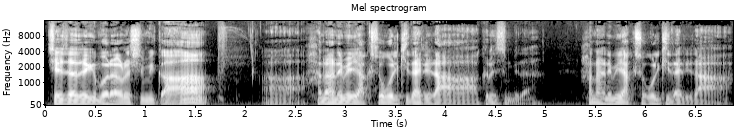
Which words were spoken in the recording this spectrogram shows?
제자들에게 뭐라 그러십니까? 아, 하나님의 약속을 기다리라 그랬습니다. 하나님의 약속을 기다리라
